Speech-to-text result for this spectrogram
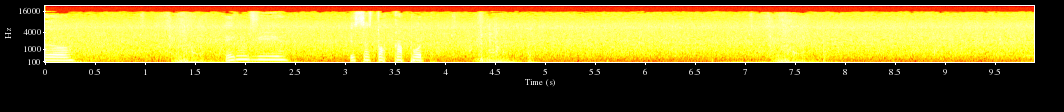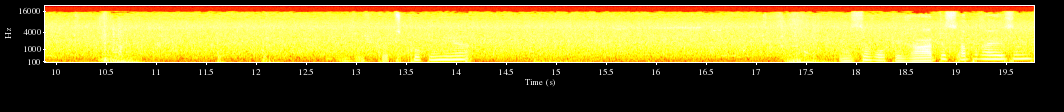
Also, irgendwie ist das doch kaputt. Muss ich kurz gucken hier. Wasserrohr gratis abreißen.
